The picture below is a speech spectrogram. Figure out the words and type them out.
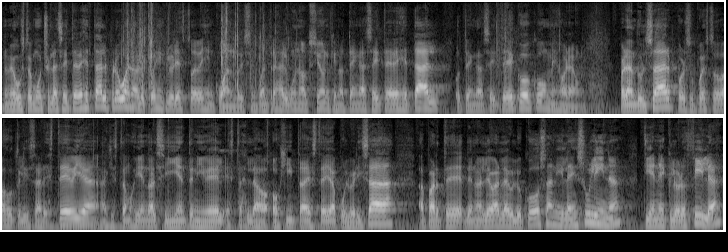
No me gusta mucho el aceite vegetal, pero bueno, le puedes incluir esto de vez en cuando. Y si encuentras alguna opción que no tenga aceite vegetal o tenga aceite de coco, mejor aún. Para endulzar, por supuesto, vas a utilizar stevia. Aquí estamos yendo al siguiente nivel. Esta es la hojita de stevia pulverizada. Aparte de no elevar la glucosa ni la insulina, tiene clorofila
